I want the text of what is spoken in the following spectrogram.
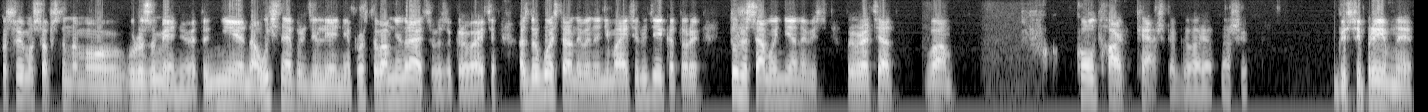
по своему собственному уразумению. Это не научное определение, просто вам не нравится, вы закрываете. А с другой стороны, вы нанимаете людей, которые ту же самую ненависть превратят вам в cold hard cash, как говорят наши гостеприимные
